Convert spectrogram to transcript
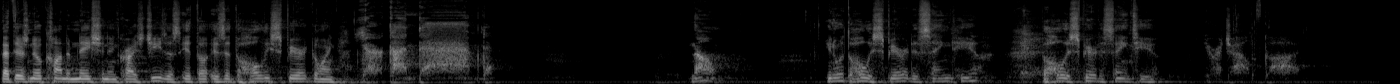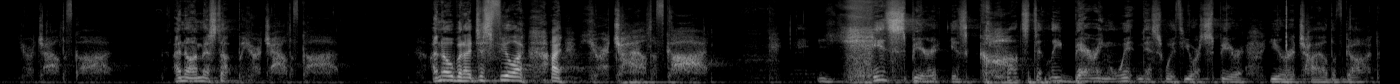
that there's no condemnation in Christ Jesus, is it the Holy Spirit going, You're condemned? No. You know what the Holy Spirit is saying to you? The Holy Spirit is saying to you, You're a child of God. You're a child of God. I know I messed up, but you're a child of God. I know, but I just feel like I, you're a child of God. His spirit is constantly bearing witness with your spirit. You're a child of God.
